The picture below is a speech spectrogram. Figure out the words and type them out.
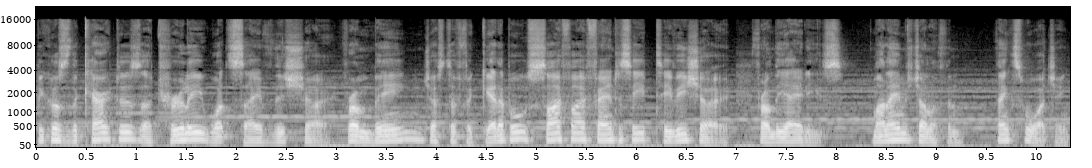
because the characters are truly what saved this show from being just a forgettable sci fi fantasy TV show from the 80s. My name's Jonathan. Thanks for watching.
